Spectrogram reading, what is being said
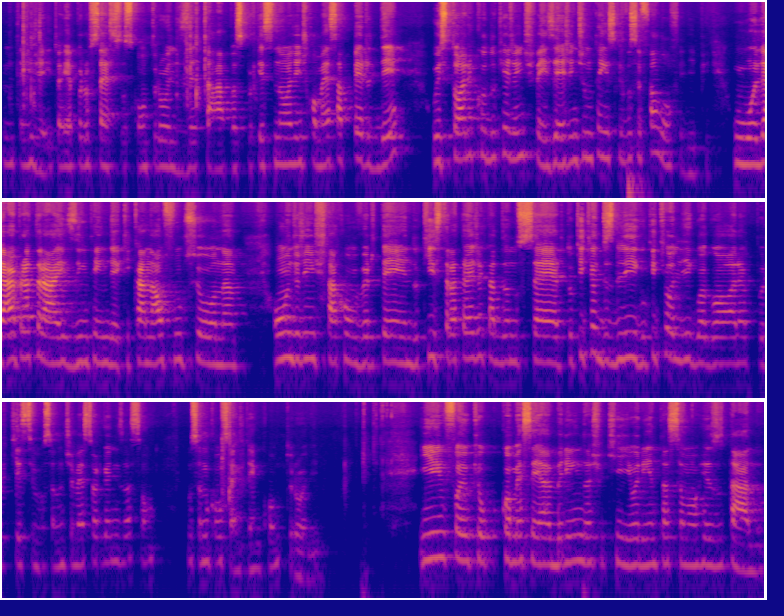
não tem jeito, aí é processos, controles, etapas, porque senão a gente começa a perder o histórico do que a gente fez. E a gente não tem isso que você falou, Felipe. O olhar para trás, entender que canal funciona, onde a gente está convertendo, que estratégia está dando certo, o que, que eu desligo, o que, que eu ligo agora, porque se você não tiver essa organização, você não consegue ter controle. E foi o que eu comecei abrindo, acho que orientação ao resultado.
